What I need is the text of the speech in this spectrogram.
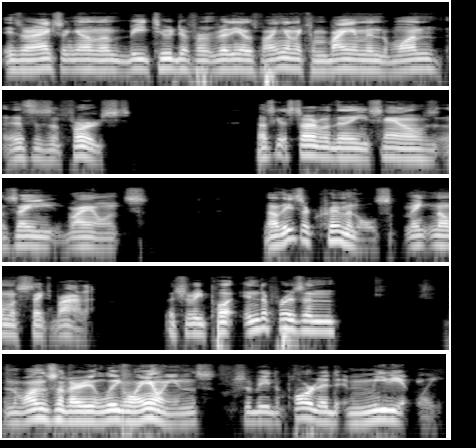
These are actually going to be two different videos, but I'm going to combine them into one. This is the first. Let's get started with the San Jose violence. Now, these are criminals, make no mistake about it. They should be put into prison, and the ones that are illegal aliens should be deported immediately.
